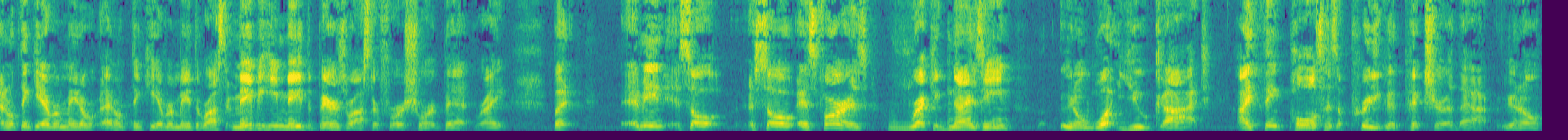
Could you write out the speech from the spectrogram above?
I don't think he ever made a. I don't think he ever made the roster. Maybe he made the Bears roster for a short bit, right? But I mean, so so as far as recognizing, you know, what you got, I think Poles has a pretty good picture of that. You know,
